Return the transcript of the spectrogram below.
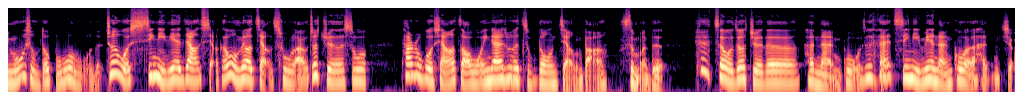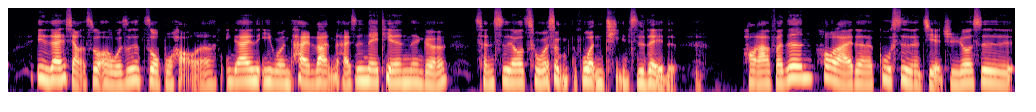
你们为什么都不问我呢？就是我心里面这样想，可是我没有讲出来。我就觉得说，他如果想要找我，应该就会主动讲吧，什么的。所以我就觉得很难过，就在心里面难过了很久，一直在想说，哦，我是不是做不好啊？应该英文太烂了，还是那天那个城市又出了什么问题之类的。好啦，反正后来的故事的结局就是，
